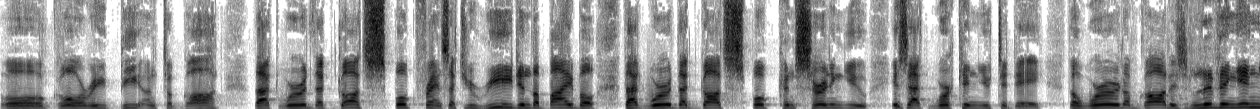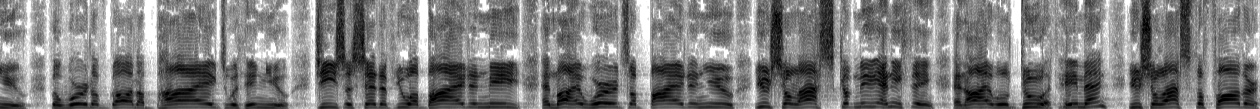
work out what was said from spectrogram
Oh, glory be unto God that word that God spoke, friends, that you read in the Bible, that word that God spoke concerning you is at work in you today. The word of God is living in you. The word of God abides within you. Jesus said, If you abide in me and my words abide in you, you shall ask of me anything and I will do it. Amen. You shall ask the Father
